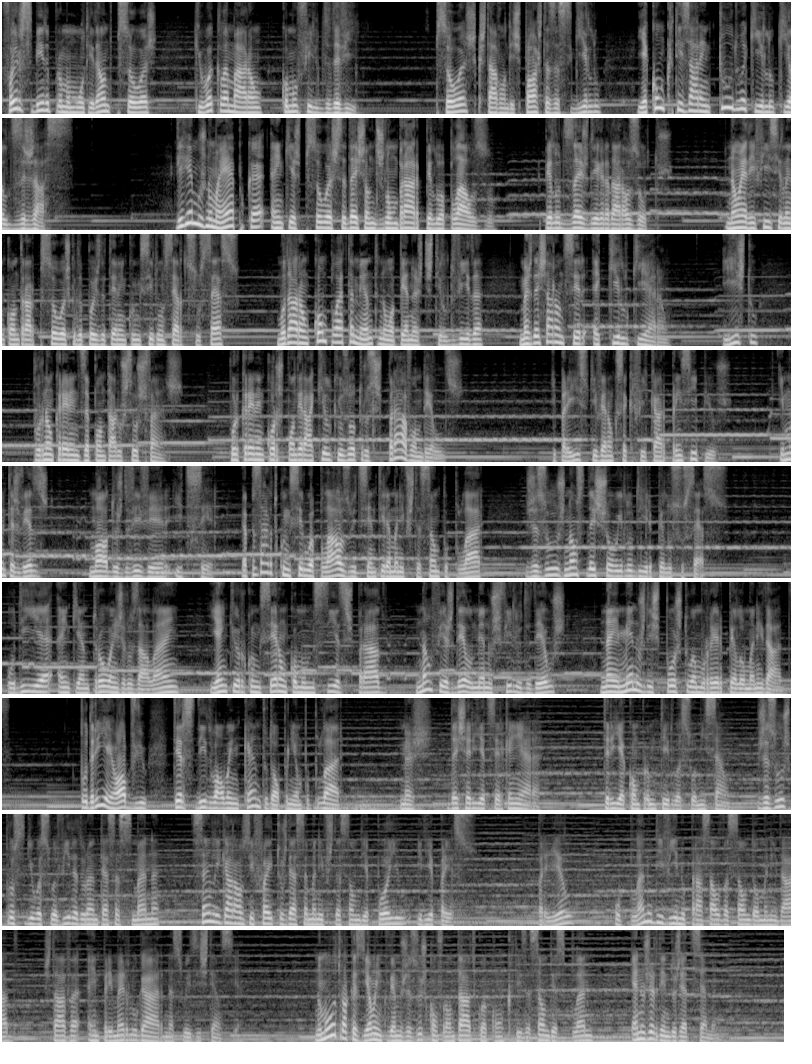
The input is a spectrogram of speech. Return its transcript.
foi recebido por uma multidão de pessoas que o aclamaram como o filho de Davi. Pessoas que estavam dispostas a segui-lo e a concretizarem tudo aquilo que ele desejasse. Vivemos numa época em que as pessoas se deixam deslumbrar pelo aplauso, pelo desejo de agradar aos outros. Não é difícil encontrar pessoas que, depois de terem conhecido um certo sucesso, mudaram completamente não apenas de estilo de vida, mas deixaram de ser aquilo que eram. E isto por não quererem desapontar os seus fãs, por quererem corresponder àquilo que os outros esperavam deles. E para isso tiveram que sacrificar princípios e muitas vezes modos de viver e de ser. Apesar de conhecer o aplauso e de sentir a manifestação popular, Jesus não se deixou iludir pelo sucesso. O dia em que entrou em Jerusalém e em que o reconheceram como o Messias esperado não fez dele menos filho de Deus, nem menos disposto a morrer pela humanidade. Poderia, é óbvio, ter cedido ao encanto da opinião popular, mas deixaria de ser quem era. Teria comprometido a sua missão. Jesus prosseguiu a sua vida durante essa semana sem ligar aos efeitos dessa manifestação de apoio e de apreço. Para ele, o plano divino para a salvação da humanidade estava em primeiro lugar na sua existência. Numa outra ocasião em que vemos Jesus confrontado com a concretização desse plano é no jardim do Getsemane.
